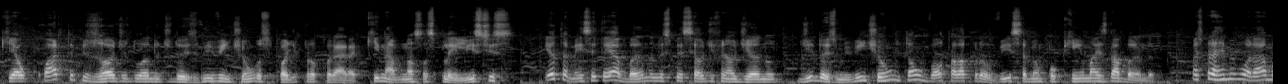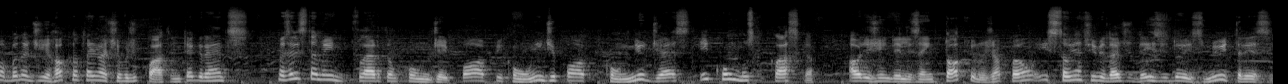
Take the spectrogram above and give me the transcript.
que é o quarto episódio do ano de 2021, você pode procurar aqui nas nossas playlists. Eu também citei a banda no especial de final de ano de 2021, então volta lá para ouvir e saber um pouquinho mais da banda. Mas para rememorar, uma banda de rock alternativo de quatro integrantes, mas eles também flertam com J-pop, com indie pop, com new jazz e com música clássica. A origem deles é em Tóquio, no Japão, e estão em atividade desde 2013.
